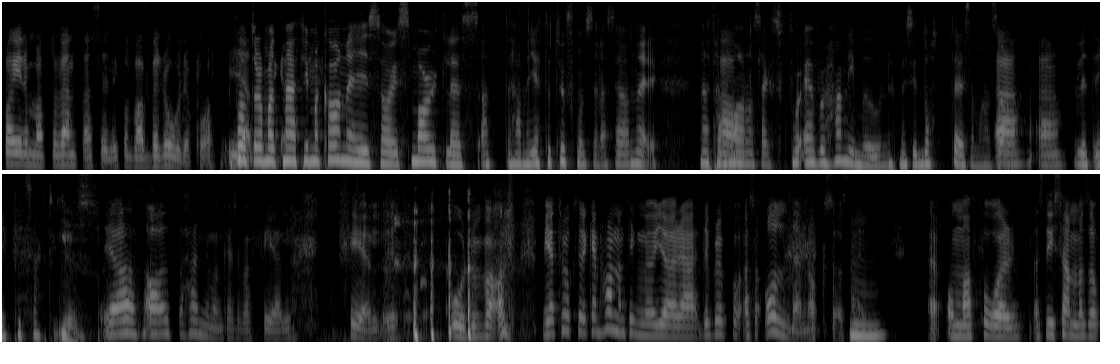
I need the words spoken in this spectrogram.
Vad är det man förväntar sig? Liksom, vad beror det på? Vi pratar om att? Matthew McConaughey sa i Smartless att han är jättetuff mot sina söner. Men att han Ja. har någon slags forever honeymoon med sin dotter som han sa. Ja, ja. Lite äckligt sagt tycker yes. Ja, ja honeymoon kanske var fel, fel ordval. Men jag tror också det kan ha någonting med att göra, det beror på alltså, åldern också. Så jag. här. Mm. Eh, Om man får, alltså det är samma som,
